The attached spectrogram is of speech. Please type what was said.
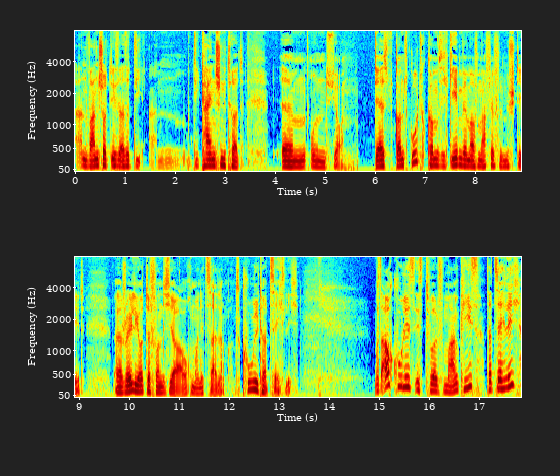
ein One-Shot ist, also die, die keinen Schnitt hat. Ähm, und ja, der ist ganz gut, kann man sich geben, wenn man auf Mafia-Filme steht. Äh, Ray Liotta fand ich ja auch mal eine Zeit lang ganz cool tatsächlich. Was auch cool ist, ist 12 Monkeys tatsächlich.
